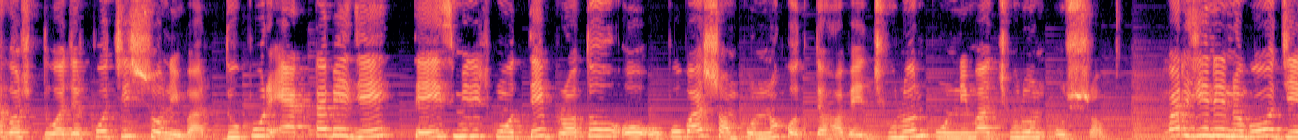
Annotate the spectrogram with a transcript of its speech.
আগস্ট দু হাজার পঁচিশ শনিবার। দুপুর একটা বেজে তেইশ মিনিট মধ্যে ব্রত ও উপবাস সম্পন্ন করতে হবে। ঝুলন পূর্ণিমা ঝুলন উৎসব। এবার জেনে নেব যে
